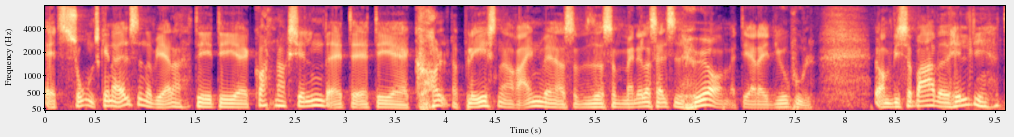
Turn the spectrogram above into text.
at solen skinner altid, når vi er der. Det, det er godt nok sjældent, at, at det er koldt og blæsende og regnvejr og så videre, som man ellers altid hører om, at det er der i Liverpool. Om vi så bare har været heldige, det,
